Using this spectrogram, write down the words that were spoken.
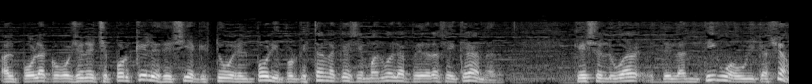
al polaco Goyeneche. ¿Por qué les decía que estuvo en el poli? Porque está en la calle Manuela Pedraza y Kramer, que es el lugar de la antigua ubicación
